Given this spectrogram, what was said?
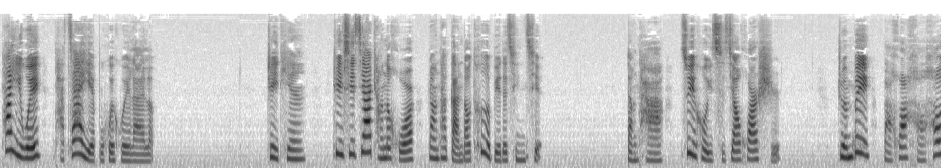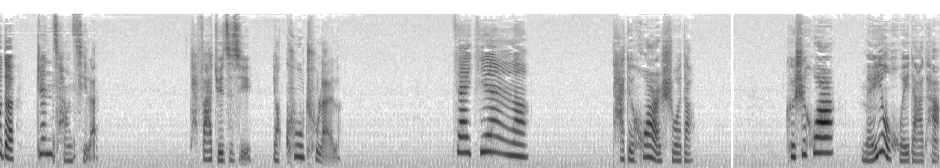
他以为他再也不会回来了。这天，这些家常的活儿让他感到特别的亲切。当他最后一次浇花时，准备把花好好的珍藏起来，他发觉自己要哭出来了。再见了。他对花儿说道。可是花儿没有回答他。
